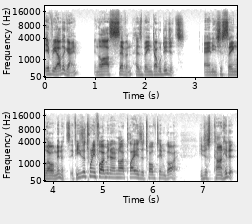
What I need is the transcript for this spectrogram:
Every other game in the last seven has been double digits. And he's just seeing lower minutes. If he's a 25 minute a night player, he's a 12 team guy. He just can't hit it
